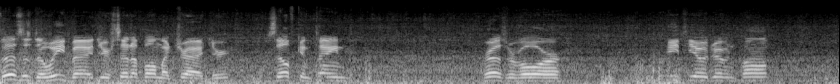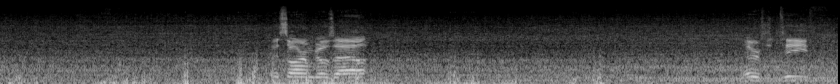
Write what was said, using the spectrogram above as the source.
this is the weed badger set up on my tractor. Self-contained reservoir, PTO driven pump. This arm goes out. There's the teeth.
